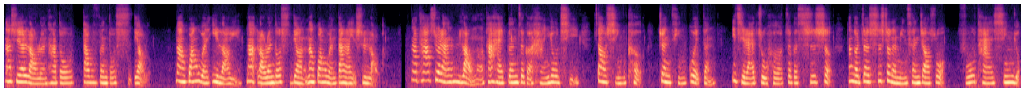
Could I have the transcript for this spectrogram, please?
那些老人他都大部分都死掉了。那光文亦老矣。那老人都死掉了，那光文当然也是老了。那他虽然老呢，他还跟这个韩幼琪、赵行可、郑廷贵等。一起来组合这个诗社，那个这诗社的名称叫做福台新咏，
